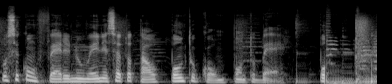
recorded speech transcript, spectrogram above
você confere no nctotal.com.br.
